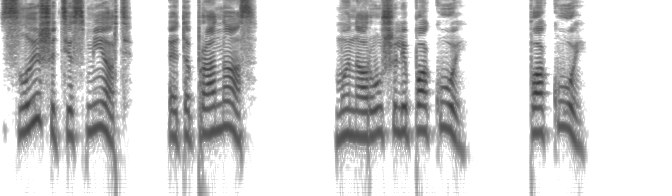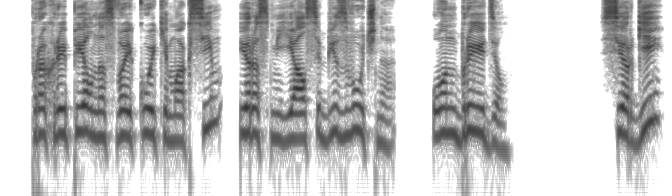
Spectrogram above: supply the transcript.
Слышите, смерть? Это про нас. Мы нарушили покой. Покой. Прохрипел на своей койке Максим и рассмеялся беззвучно. Он бредил. Сергей,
